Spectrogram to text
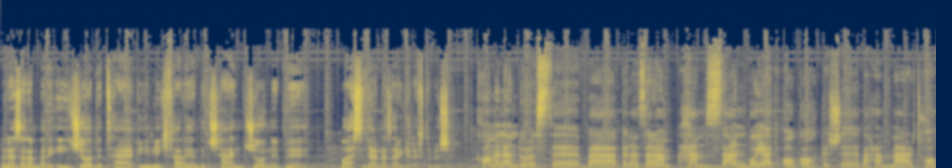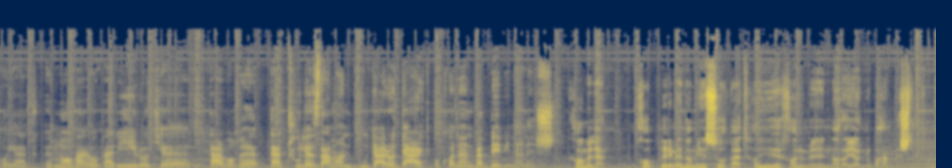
به نظرم برای ایجاد تغییر یک فرایند چند جانبه بایستی در نظر گرفته بشه. کاملا درسته و به نظرم هم زن باید آگاه بشه و هم مردها باید نابرابری رو که در واقع در طول زمان بوده رو درک بکنن و ببیننش. کاملا. خب بریم ادامه صحبت های خانم نارایان رو با هم بشنویم.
